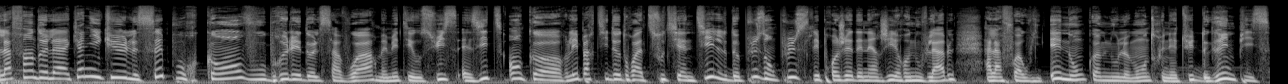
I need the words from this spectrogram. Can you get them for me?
La fin de la canicule, c'est pour quand Vous brûlez de le savoir, mais Météo Suisse hésite encore. Les partis de droite soutiennent-ils de plus en plus les projets d'énergie renouvelable? À la fois oui et non, comme nous le montre une étude de Greenpeace.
